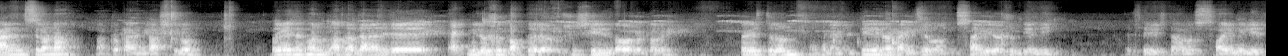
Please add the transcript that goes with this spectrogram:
কারেন্ট ছিল না মাত্র কারেন্ট আসলো। তো guys, এখন আপনারা জানেন যে এক মিলি ওষুধ মাপতে হলে অবশ্যই সিরিজ ব্যবহার করতে হবে। তো guys, চলুন এখানে আমি তিন লিটার পানি এবং ছয় মিলি ওষুধ দিয়ে দিই। সিরিজটা হলো ছয় মিলির।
